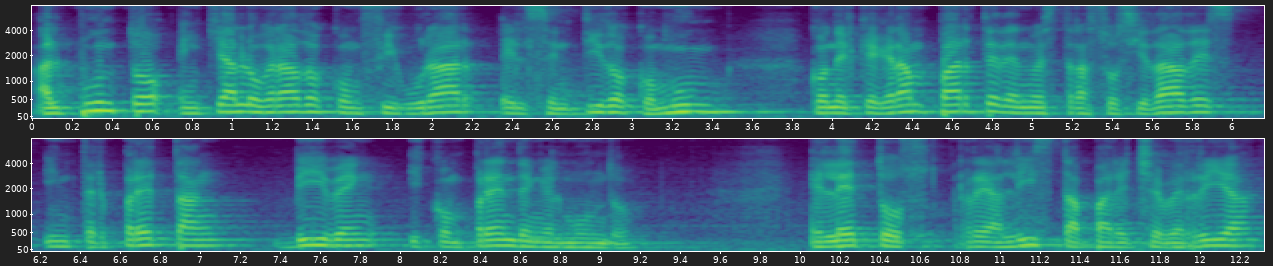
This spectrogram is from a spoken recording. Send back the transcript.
al punto en que ha logrado configurar el sentido común con el que gran parte de nuestras sociedades interpretan, viven y comprenden el mundo. El etos realista para Echeverría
